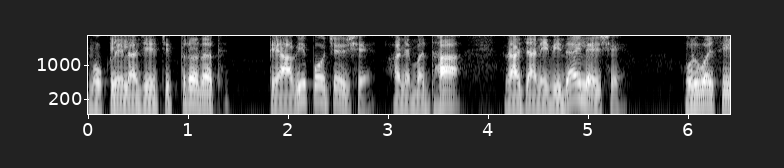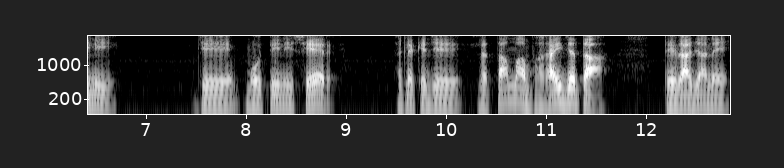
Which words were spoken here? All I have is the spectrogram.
મોકલેલા જે ચિત્રરથ તે આવી પહોંચે છે અને બધા રાજાની વિદાય લે છે. ઉર્વશીની જે મોતીની શેર એટલે કે જે લતામાં ભરાઈ જતા તે રાજાને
